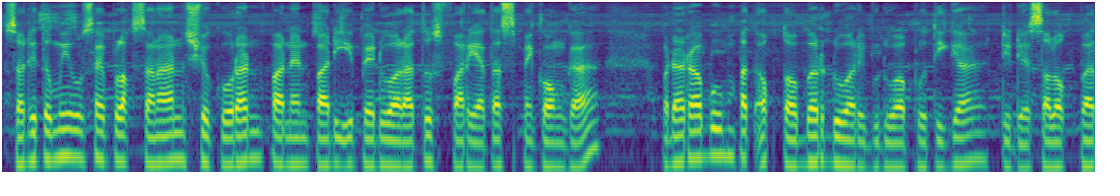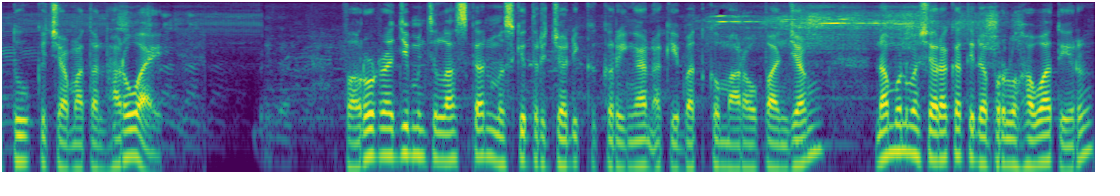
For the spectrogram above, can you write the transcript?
saat ditemui usai pelaksanaan syukuran panen padi IP 200 varietas Mekongga pada Rabu 4 Oktober 2023 di Desa Lokbatu, Kecamatan Harwai. Farur Raji menjelaskan meski terjadi kekeringan akibat kemarau panjang, namun masyarakat tidak perlu khawatir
